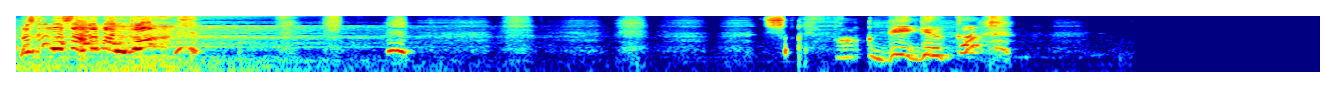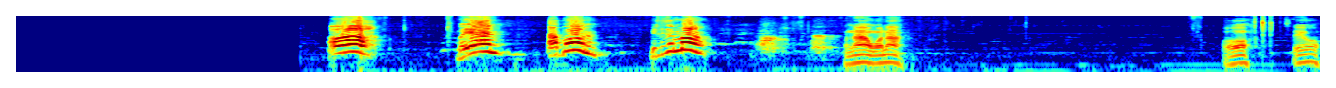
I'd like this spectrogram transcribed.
Mas ka na sa harapan ko? Kakagigil ka? Oh! Bayan! Tapon! Bilisan mo! Wana, wana. Oh, sa'yo.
